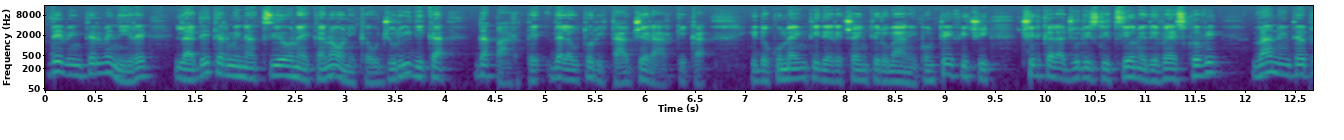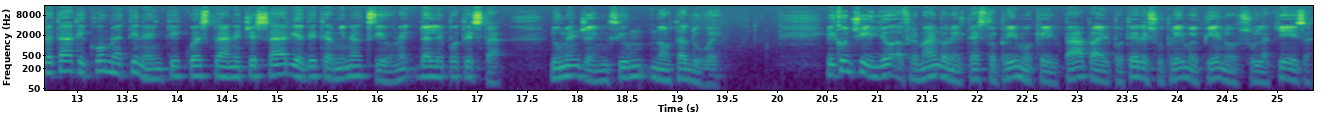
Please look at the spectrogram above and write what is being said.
deve intervenire la determinazione canonica o giuridica da parte dell'autorità gerarchica. I documenti dei recenti romani pontefici circa la giurisdizione dei vescovi vanno interpretati come attinenti questa necessaria determinazione delle potestà. Lumen Gentium, nota 2. Il Concilio, affermando nel testo primo che il Papa ha il potere supremo e pieno sulla Chiesa,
